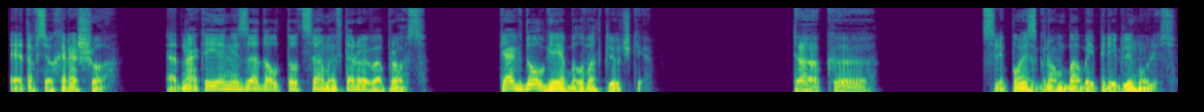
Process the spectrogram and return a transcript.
Это все хорошо. Однако я не задал тот самый второй вопрос. Как долго я был в отключке? Так, э... Слепой с Громбабой переглянулись.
